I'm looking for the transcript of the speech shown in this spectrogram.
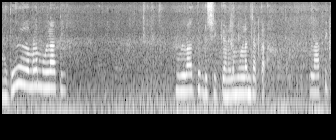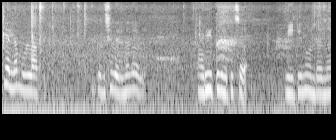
അത് നമ്മൾ മുള്ളാത്തി. മുള്ളാത്തി പിടിച്ചിരിക്കുകയാണല്ലോ മുള്ളൻ ചക്ക മുള്ളാത്തിക്കല്ല മുള്ളാത്തി. പിടിച്ച് വരുന്നതേ ഉള്ളൂ. അരിയിട്ട് കിളിപ്പിച്ചതാണ് വീട്ടിൽ നിന്ന് കൊണ്ടുവന്ന്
